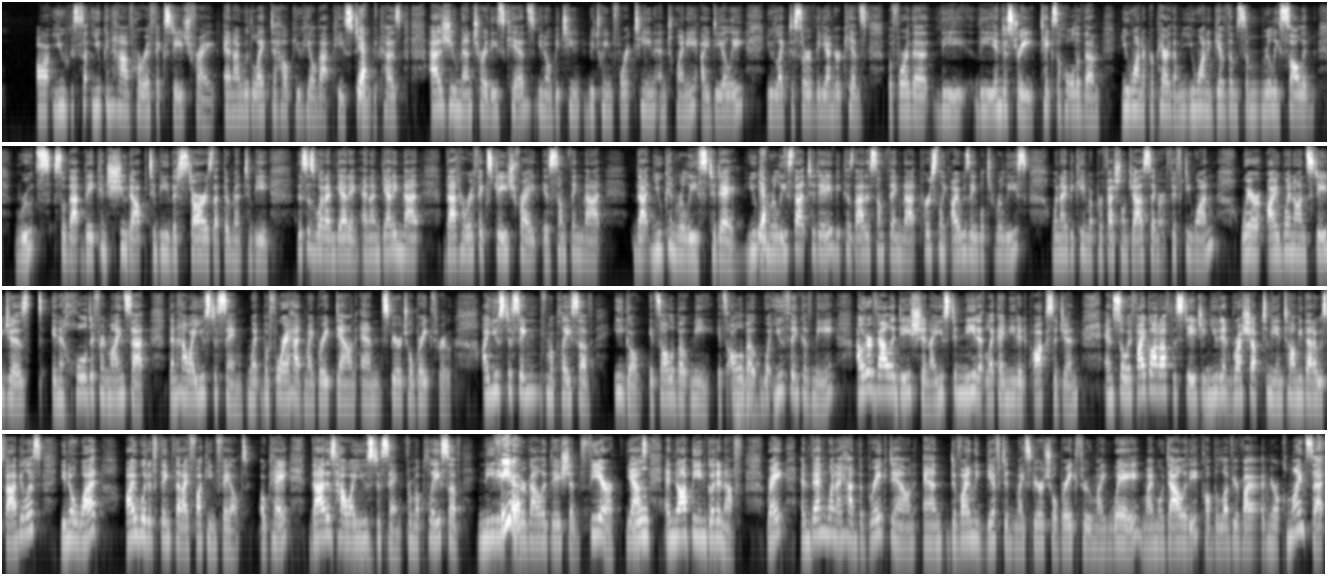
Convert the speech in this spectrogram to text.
are you you can have horrific stage fright and i would like to help you heal that piece too yeah. because as you mentor these kids you know between between 14 and 20 ideally you'd like to serve the younger kids before the the the industry takes a hold of them. You want to prepare them. You want to give them some really solid roots so that they can shoot up to be the stars that they're meant to be. This is what i'm getting and i'm getting that that horrific stage fright is something that that you can release today. You yeah. can release that today because that is something that personally I was able to release when I became a professional jazz singer at 51, where I went on stages in a whole different mindset than how I used to sing when, before I had my breakdown and spiritual breakthrough. I used to sing from a place of, ego. It's all about me. It's all mm. about what you think of me. Outer validation, I used to need it like I needed oxygen. And so if I got off the stage and you didn't rush up to me and tell me that I was fabulous, you know what? I would have think that I fucking failed. Okay. That is how I used to sing from a place of needing fear. outer validation, fear. Yes. Mm. And not being good enough. Right. And then when I had the breakdown and divinely gifted my spiritual breakthrough, my way, my modality called the Love Your Vibe Miracle Mindset,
